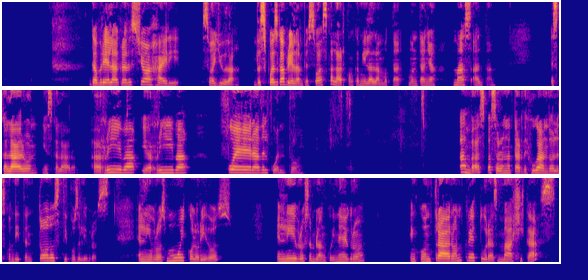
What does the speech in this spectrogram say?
Gabriela agradeció a Heidi su ayuda. Después Gabriela empezó a escalar con Camila la montaña más alta. Escalaron y escalaron, arriba y arriba, fuera del cuento. Ambas pasaron la tarde jugando al escondite en todos tipos de libros, en libros muy coloridos, en libros en blanco y negro, encontraron criaturas mágicas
